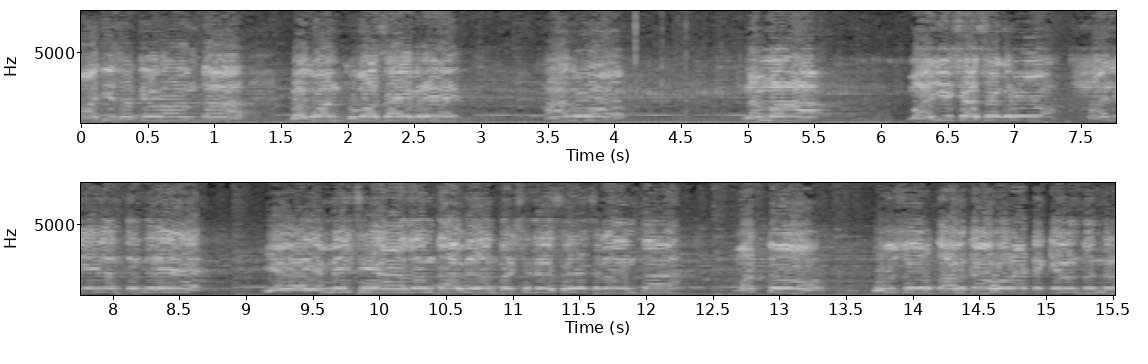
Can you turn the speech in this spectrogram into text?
ಮಾಜಿ ಸಚಿವರಾದಂತ ಭಗವಾನ್ ಕುಮಾರ್ ಸಾಹೇಬ್ರೆ ಹಾಗೂ ನಮ್ಮ ಮಾಜಿ ಶಾಸಕರು ಹಾಲಿ ಏನಂತಂದ್ರೆ ಎಂ ಎಲ್ ಸಿ ಆದಂತ ವಿಧಾನ ಪರಿಷತ್ತಿನ ಸದಸ್ಯರಾದಂತ ಮತ್ತು ಹುಲ್ಸೂರು ತಾಲೂಕಾ ಹೋರಾಟಕ್ಕೆ ಏನಂತಂದ್ರ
